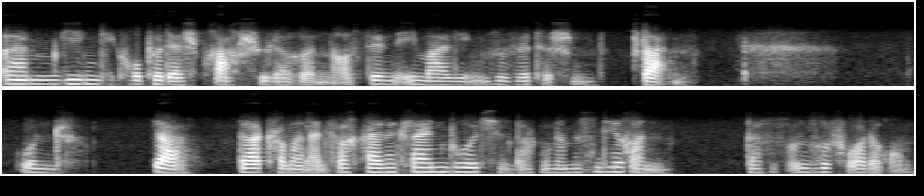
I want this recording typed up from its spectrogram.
ähm, gegen die Gruppe der Sprachschülerinnen aus den ehemaligen sowjetischen Staaten. Und ja, da kann man einfach keine kleinen Brötchen backen, da müssen die ran. Das ist unsere Forderung.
